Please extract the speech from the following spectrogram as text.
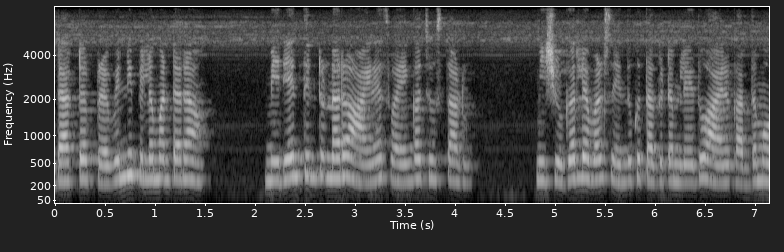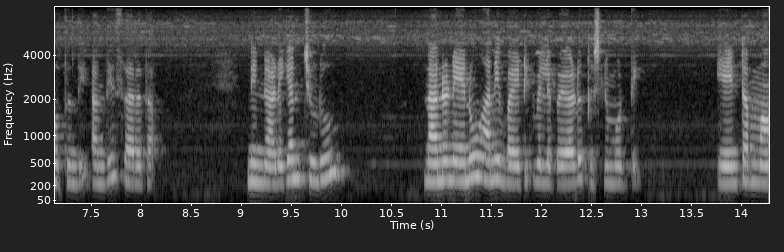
డాక్టర్ ప్రవీణ్ని పిల్లమంటారా మీరేం తింటున్నారో ఆయనే స్వయంగా చూస్తాడు. మీ షుగర్ లెవెల్స్ ఎందుకు తగ్గటం లేదు ఆయనకు అర్థమవుతుంది అంది శారద. నిన్ను అడిగాను చూడు. నన్ను నేను అని బయటికి వెళ్ళిపోయాడు కృష్ణమూర్తి. ఏంటమ్మా?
